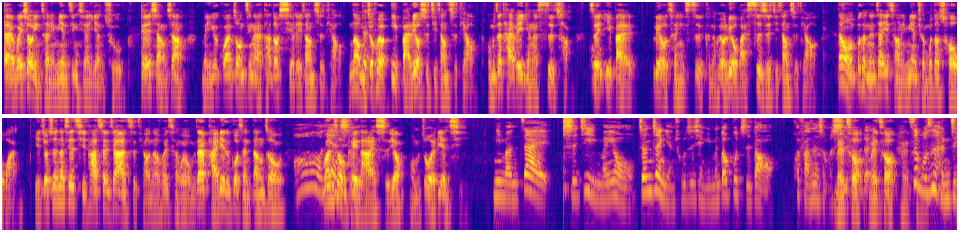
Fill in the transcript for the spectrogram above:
在微秀影城里面进行了演出。可以想象，每一个观众进来，他都写了一张纸条，那我们就会有一百六十几张纸条。我们在台北演了四场，所以一百六乘以四，可能会有六百四十几张纸条。但我们不可能在一场里面全部都抽完，也就是那些其他剩下的纸条呢，会成为我们在排练的过程当中，哦，观众可以拿来使用，我们作为练习。你们在实际没有真正演出之前，你们都不知道会发生什么事，没错，对对？没错，没错，这不是很紧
